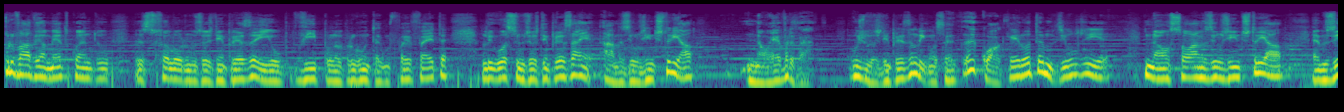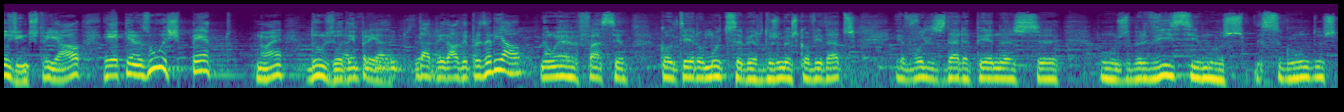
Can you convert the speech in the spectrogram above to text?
Provavelmente, quando se falou nos museus de empresa, e eu vi pela pergunta que me foi feita, ligou-se nos museus de empresa à museologia industrial. Não é verdade. Os museus de empresa ligam-se a qualquer outra museologia, não só à museologia industrial. A museologia industrial é apenas um aspecto não é? Do museu da empresa, da atividade empresarial. Não é fácil conter o muito saber dos meus convidados. Eu vou-lhes dar apenas uh, uns brevíssimos segundos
